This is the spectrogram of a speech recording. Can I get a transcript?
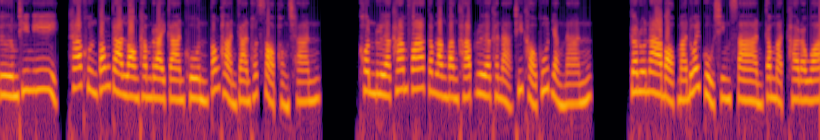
อืมที่นี่ ถ้าคุณต้องการลองทำรายการคุณต้องผ่านการทดสอบของฉัน คนเรือข้ามฟากกำลังบังคับเรือขณะที่เขาพูดอย่างนั้น กรุณาบอกมาด้วยกู่ชิงซานกำมัดคารวะ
